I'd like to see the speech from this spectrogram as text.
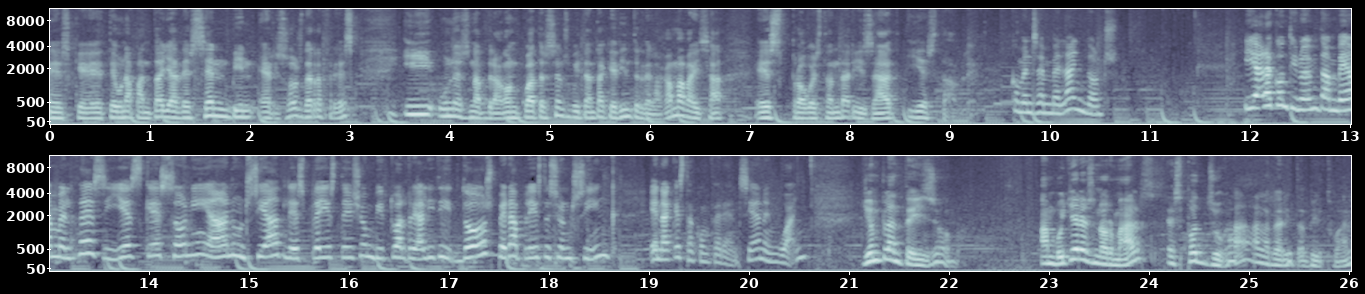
és que té una pantalla de 120 Hz de refresc i un Snapdragon 480 que dintre de la gamma baixa és prou estandarditzat i estable. Comencem bé l'any, doncs. I ara continuem també amb el CES i és que Sony ha anunciat les PlayStation Virtual Reality 2 per a PlayStation 5 en aquesta conferència, en enguany. Jo em plantejo, amb ulleres normals es pot jugar a la realitat virtual?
